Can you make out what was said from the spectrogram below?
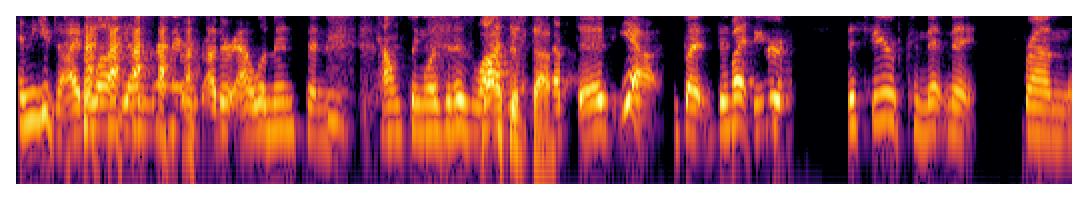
and you died a lot younger and there was other elements and counseling wasn't as Lots of widely stuff. accepted yeah but this But- fear this fear of commitment from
